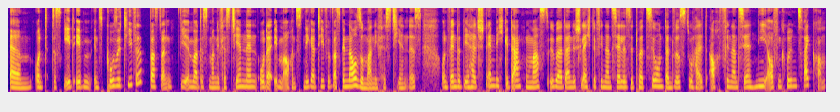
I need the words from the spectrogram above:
Ähm, und das geht eben ins Positive, was dann wie immer das Manifestieren nennen, oder eben auch ins Negative, was genauso Manifestieren ist. Und wenn du dir halt ständig Gedanken machst über deine schlechte finanzielle Situation, dann wirst du halt auch finanziell nie auf den grünen Zweig kommen.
